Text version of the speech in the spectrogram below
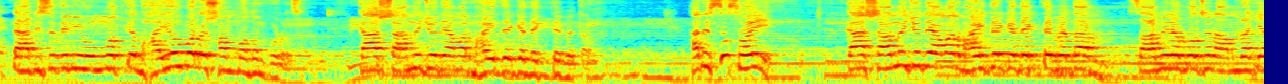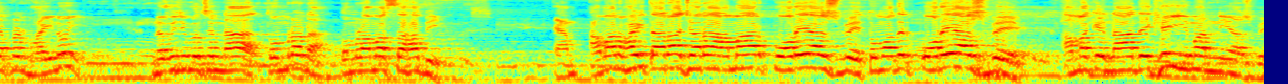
একটা হাদিসে তিনি উম্মতকে ভাইও বলে সম্বোধন করেছেন। কাশ আমি যদি আমার ভাইদেরকে দেখতে পেতাম? হাদিসটা সহি। কাশ আমি যদি আমার ভাইদেরকে দেখতে পেতাম? সাহাবিরা বলছেন, আমরা কি আপনার ভাই নই? নবীজি বলছেন, না, তোমরা না, তোমরা আমার সাহাবি। আমার ভাই তারা যারা আমার পরে আসবে, তোমাদের পরে আসবে, আমাকে না দেখেই ইমান নিয়ে আসবে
